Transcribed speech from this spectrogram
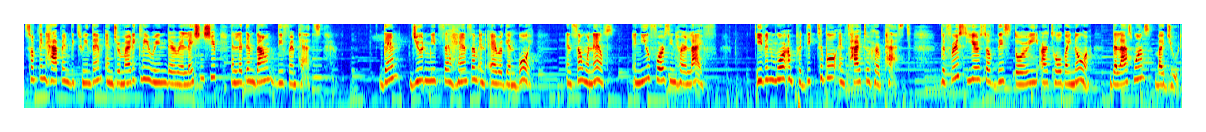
Something happened between them and dramatically ruined their relationship and led them down different paths. Then Jude meets a handsome and arrogant boy, and someone else, a new force in her life, even more unpredictable and tied to her past. The first years of this story are told by Noah, the last ones by Jude.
